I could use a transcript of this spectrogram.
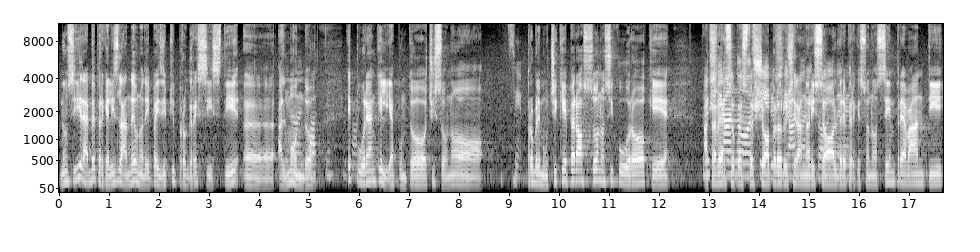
non si direbbe perché l'Islanda è uno dei paesi più progressisti eh, al Sì, no, mondo. infatti. Eppure anche lì appunto ci sono Sì. problemucci che però sono sicuro che attraverso questo sì, sciopero riusciranno riusciranno a risolvere. perché sono sempre avanti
